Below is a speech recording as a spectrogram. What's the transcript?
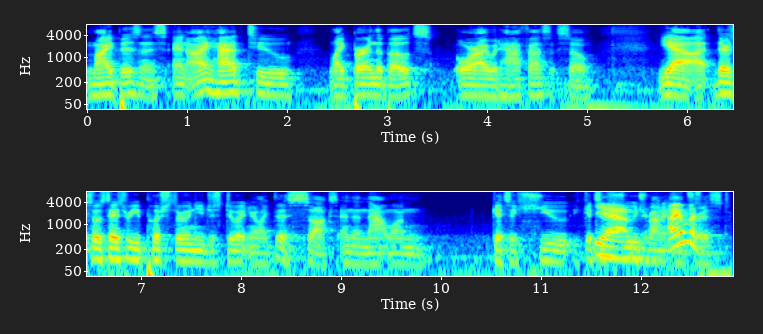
my business and I had to like burn the boats or I would half-ass it. So yeah, I- there's those days where you push through and you just do it and you're like, this sucks, and then that one gets a huge gets Yeah. a huge amount of I almost- interest.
